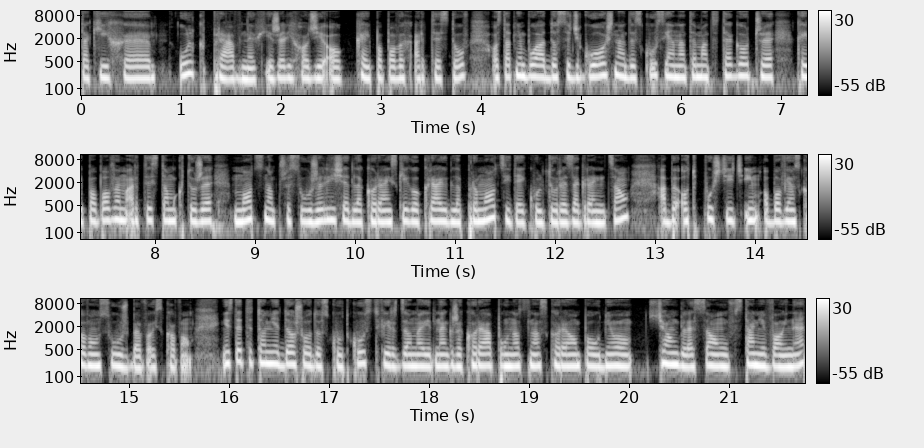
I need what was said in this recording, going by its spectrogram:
takich e, ulg prawnych, jeżeli chodzi o K-popowych artystów. Ostatnio była dosyć głośna dyskusja na temat tego, czy K-popowym artystom, którzy mocno przysłużyli się dla koreańskiego kraju, dla promocji tej kultury za granicą, aby odpuścić im obowiązkową służbę wojskową. Niestety to nie doszło do skutku. Stwierdzono jednak, że Korea Północna z Koreą Południową ciągle są w stanie wojny,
